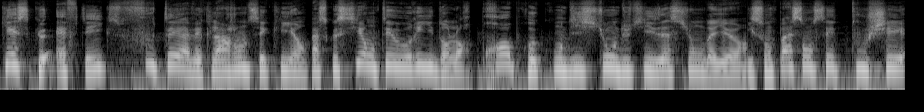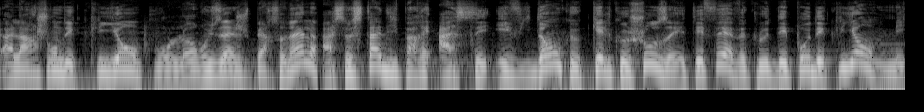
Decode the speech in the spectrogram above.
Qu'est-ce que FTX foutait avec l'argent de ses clients? Parce que si en théorie, dans leurs propres conditions d'utilisation d'ailleurs, ils sont pas censés toucher à l'argent des clients pour leur usage personnel, à ce stade, il paraît assez évident que quelque chose a été fait avec le dépôt des clients. Mais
